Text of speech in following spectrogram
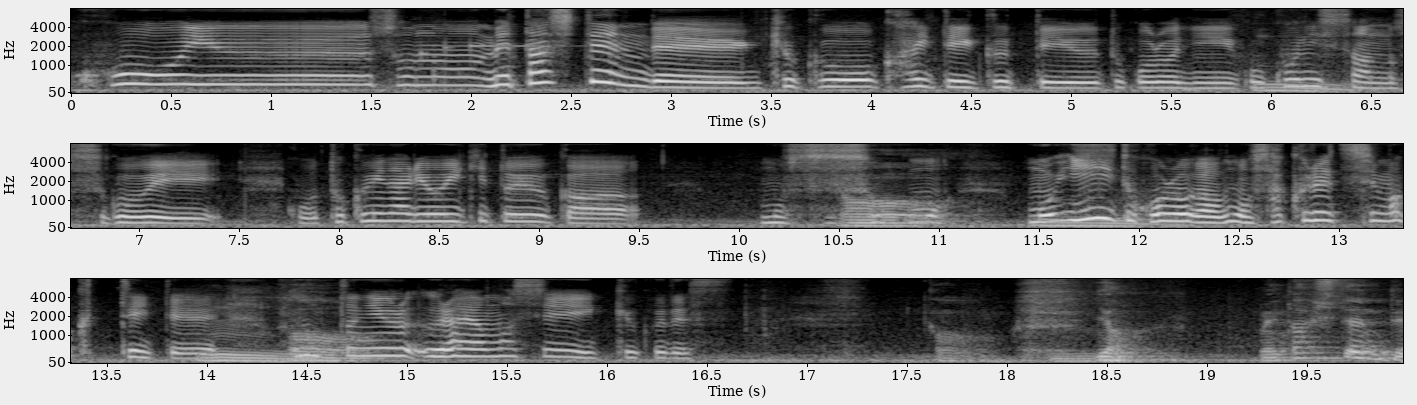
こういうそのメタ視点で曲を書いていくっていうところにこううん小西さんのすごいこう得意な領域というかもうすもうもういいところがもう炸裂しまくっていて、うん。本当にうら羨ましい一曲です。いやメタ視点って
